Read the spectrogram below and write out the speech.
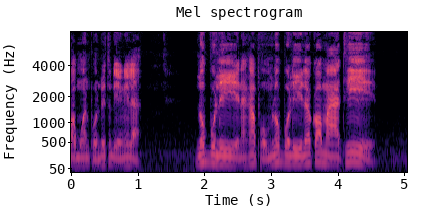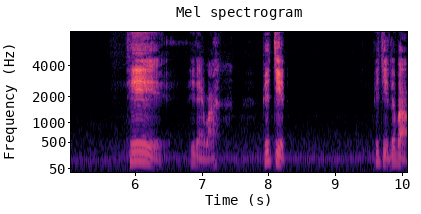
ประมวลผลด้วยตนเองนี่แหละ ลบบุรีนะครับ ผมลบบุรีแล้วก็มาที่ที่ที่ไหนวะ พิจิตพิจิตหรือเปล่า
